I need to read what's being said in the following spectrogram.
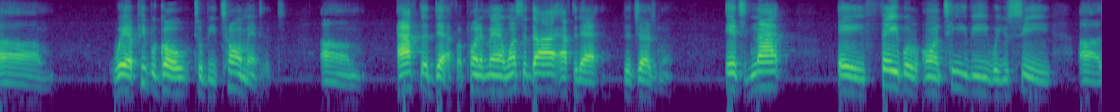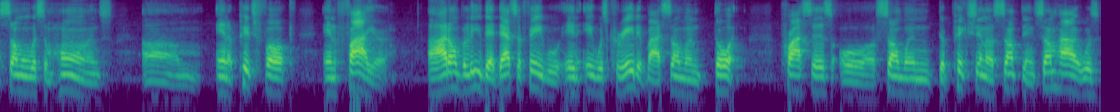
um, where people go to be tormented um, after death. Appointed man wants to die, after that, the judgment. It's not a fable on TV where you see uh, someone with some horns um, and a pitchfork and fire. I don't believe that. That's a fable. It, it was created by someone thought process or someone depiction or something. Somehow it was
